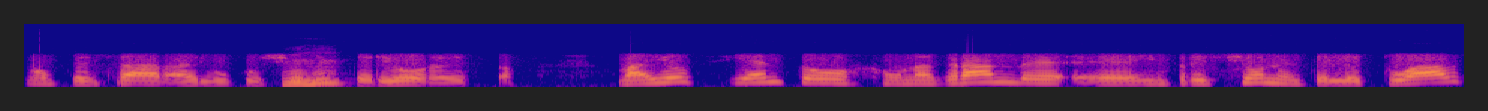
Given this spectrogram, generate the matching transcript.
no pensar a locución interior esto, ma yo siento una grande impresión intelectual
